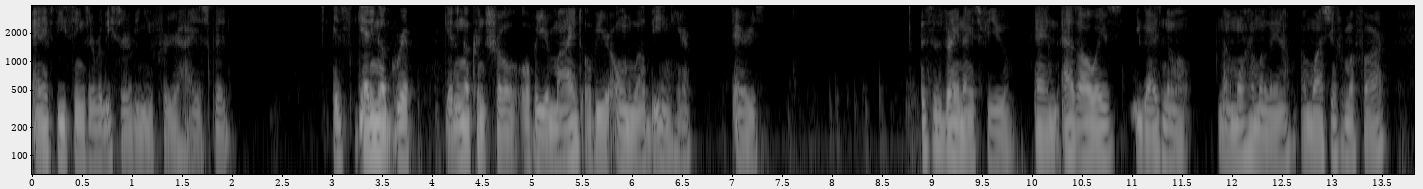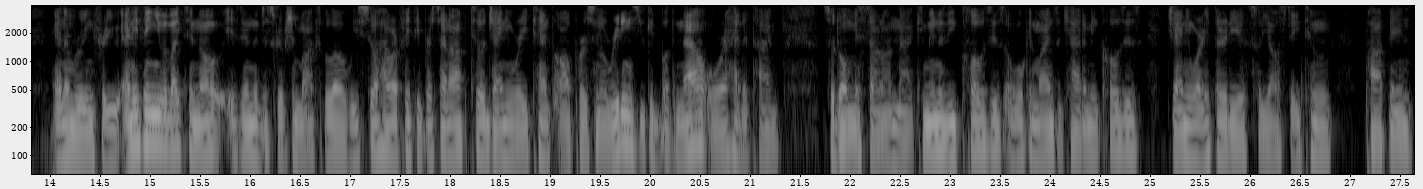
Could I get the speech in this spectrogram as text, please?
And if these things are really serving you for your highest good, it's getting a grip, getting a control over your mind, over your own well-being here, Aries this is very nice for you. And as always, you guys know Namo Himalaya. I'm watching from afar and I'm rooting for you. Anything you would like to know is in the description box below. We still have our 50% off till January 10th, all personal readings. You could book now or ahead of time. So don't miss out on that. Community closes, Awoken Minds Academy closes January 30th. So y'all stay tuned, pop in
